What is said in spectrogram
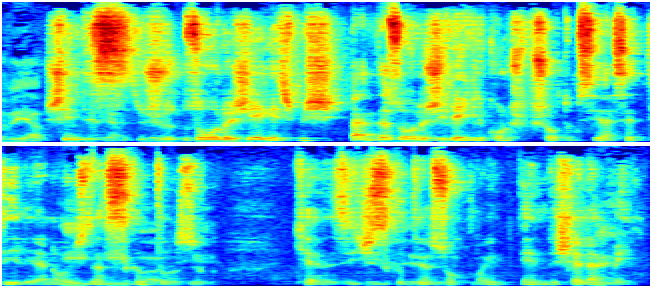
tabii. Yaptık, Şimdi yaptık. zo- zoolojiye geçmiş. Ben de zoolojiyle ilgili konuşmuş oldum. Siyaset değil yani. O İyi, yüzden iyi sıkıntımız bari, yok. iyi. Kendinizi hiç İyi sıkıntıya sokmayın. Endişelenmeyin.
